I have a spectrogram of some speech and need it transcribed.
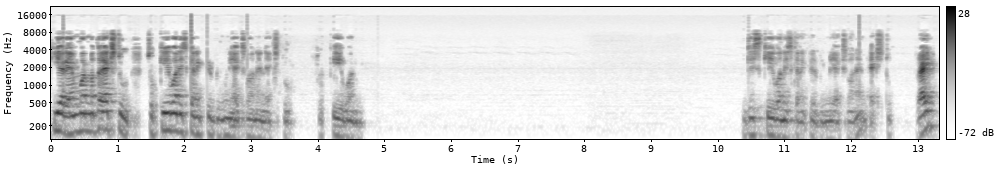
here M one मतलब X two so K one is connected between X one and X two so K one this k1 is connected between x1 and x2 right?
